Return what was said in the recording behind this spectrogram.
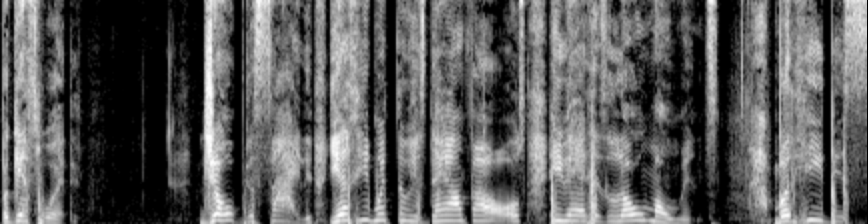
But guess what? Job decided, yes, he went through his downfalls, he had his low moments, but he decided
